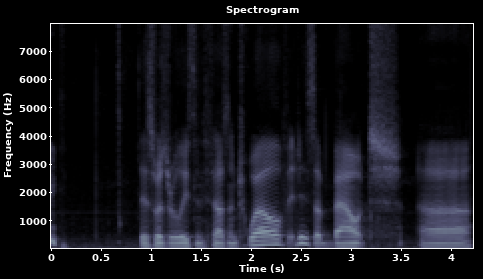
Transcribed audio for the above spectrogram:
this was released in 2012. It is about uh,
